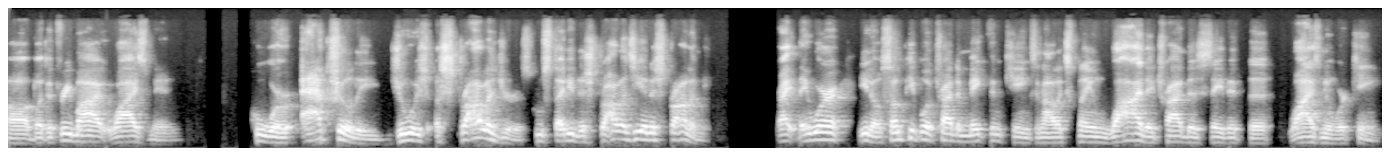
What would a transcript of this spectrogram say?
uh, but the three wise men who were actually Jewish astrologers who studied astrology and astronomy, right? They were, you know, some people have tried to make them kings, and I'll explain why they tried to say that the wise men were kings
